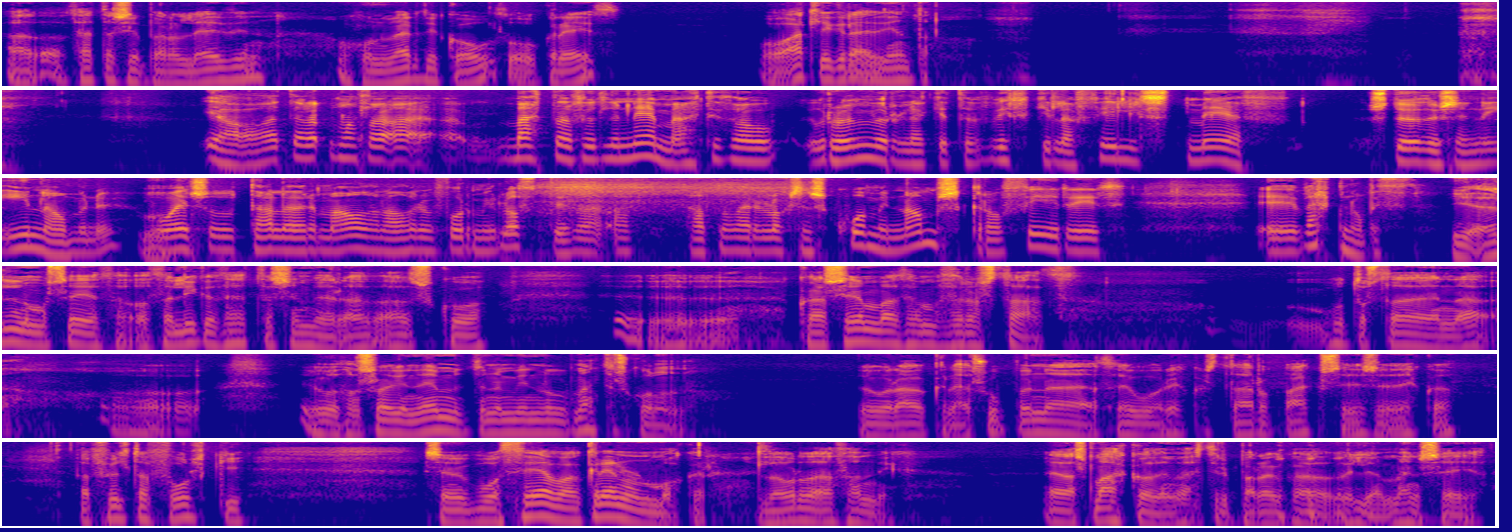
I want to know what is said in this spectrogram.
að þetta sé bara leiðin og hún verði góð og greið og allir greiði í endan Já, þetta er náttúrulega metnarfullu nemi eftir þá raunverulega geta virkilega fylst með stöðu sinni í náminu mm. og eins og þú talaður um áðan áður um fórum í lofti það að þarna væri loksins komið námskrá fyrir e, verknámið. Ég elnum að segja það og það er líka þetta sem er að, að sko uh, hvað sem að þegar maður fyrir á stað út á staðina og jú, þá sá ég nefndunum mín úr mentarskólanu þau voru afgræða súpuna þau voru eitthvað starf baksins eða eitthvað það fylgta fólki sem er búið að þefa greinunum okkar eða orðaða þannig eða smakka á þeim eftir bara hvað vilja menn segja.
